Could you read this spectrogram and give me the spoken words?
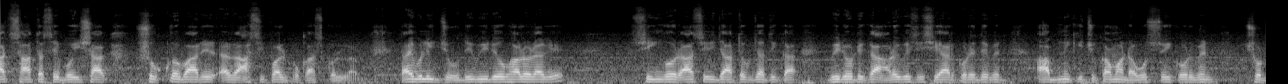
আজ সাতাশে বৈশাখ, শুক্রবারের রাশিফল প্রকাশ করলাম। তাই বলি, যদি ভিডিও ভালো লাগে, সিংহ রাশির জাতক জাতিকা ভিডিওটিকে আরও বেশি শেয়ার করে দেবেন। আপনি কিছু কমেন্ট অবশ্যই করবেন। ছোট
